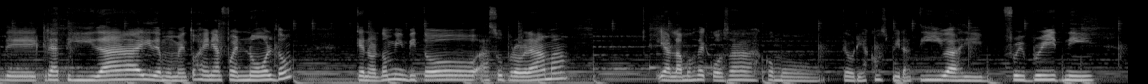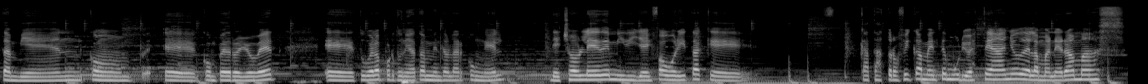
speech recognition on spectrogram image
de creatividad y de momento genial fue Noldo, que Noldo me invitó a su programa y hablamos de cosas como teorías conspirativas y Free Britney también con, eh, con Pedro Llobet. Eh, tuve la oportunidad también de hablar con él. De hecho, hablé de mi DJ favorita que catastróficamente murió este año de la manera más,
